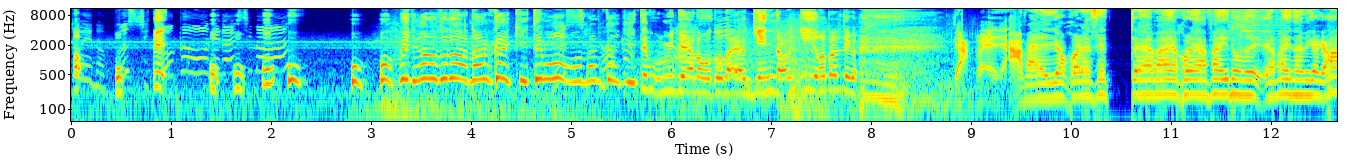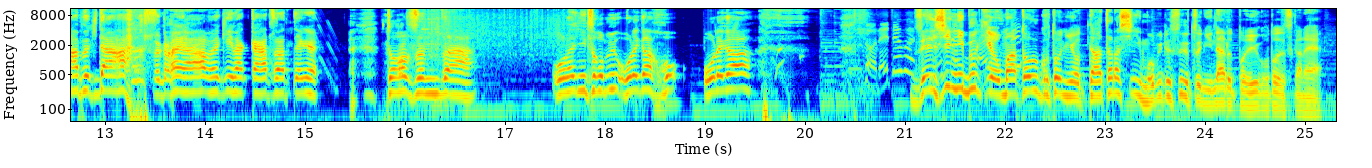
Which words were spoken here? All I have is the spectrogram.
あおえおおおおおミディアの音だ何回聞いても何回聞いてもミディアの音だよ銀の銀落としてくるやばいやばいよこれ絶対やばいこれやばいのねやばい波があ武器だすごいよ武器ばっか集まってるどうすんだ俺に装備俺がほ俺が全身に武器をまとうことによって新しいモビルスーツになるということですかね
